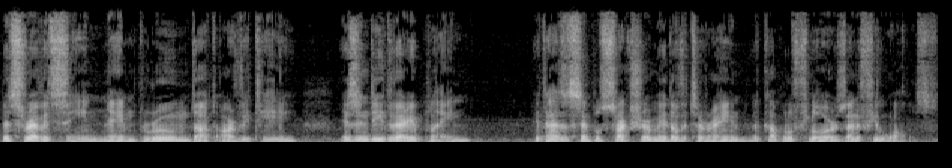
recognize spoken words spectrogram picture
This Revit scene, named room.rvt, is indeed very plain. It has a simple structure made of a terrain, a couple of floors, and a few walls.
